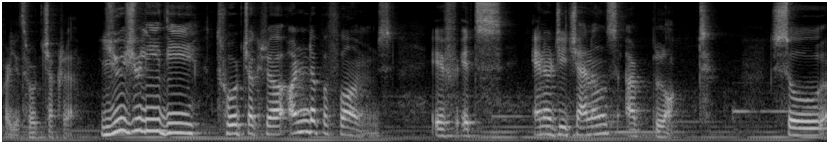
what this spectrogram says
for your throat chakra. Usually, the throat chakra underperforms if its energy channels are blocked. So,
